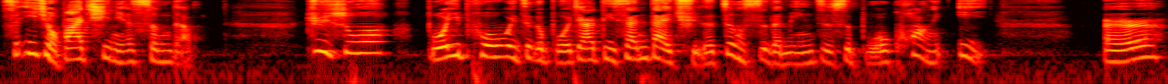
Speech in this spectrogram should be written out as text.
是一九八七年生的。据说博一坡为这个博家第三代取的正式的名字是博旷义，而。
